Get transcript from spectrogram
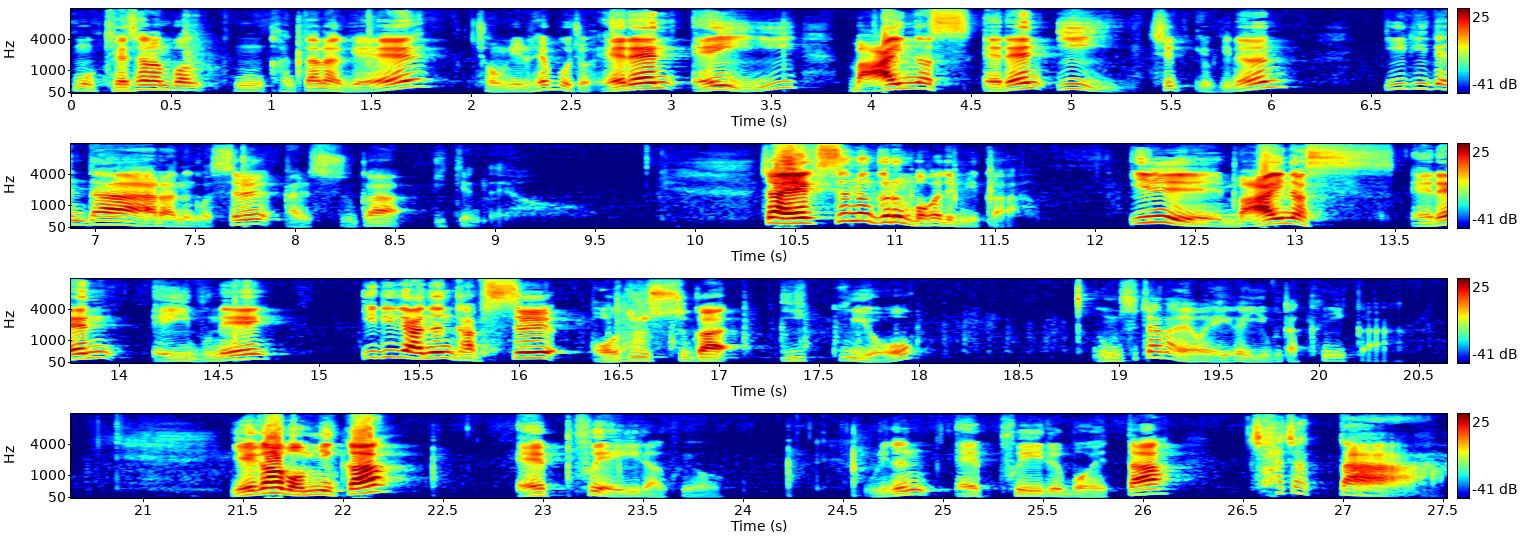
뭐 계산 한번 음, 간단하게 정리를 해보죠. ln a 마이너스 ln e 즉 여기는 1이 된다라는 것을 알 수가 있겠네요. 자 x는 그럼 뭐가 됩니까? 1 마이너스 ln a분의 1이라는 값을 얻을 수가 있고요. 음수잖아요. a가 2보다 크니까. 얘가 뭡니까? fa라고요. 우리는 fa를 뭐 했다? 찾았다.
